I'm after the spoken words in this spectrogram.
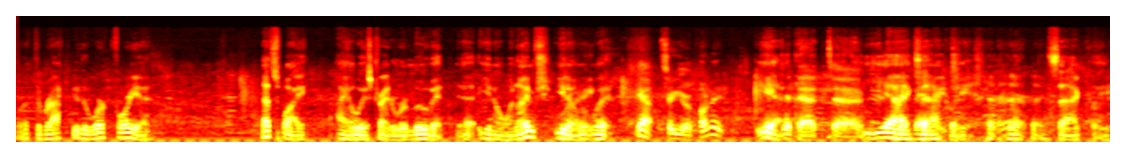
let the rack do the work for you that's why i always try to remove it uh, you know when i'm you know Right. when, Yeah. So your opponent Yeah. get that. Uh, yeah exactly exactly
